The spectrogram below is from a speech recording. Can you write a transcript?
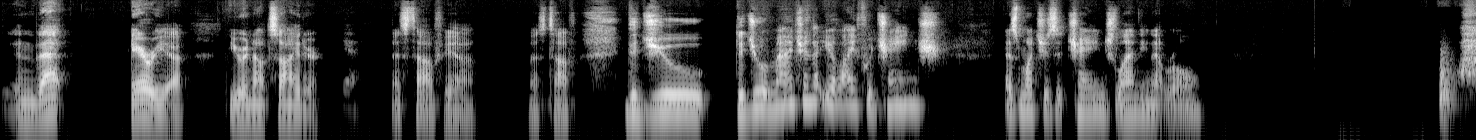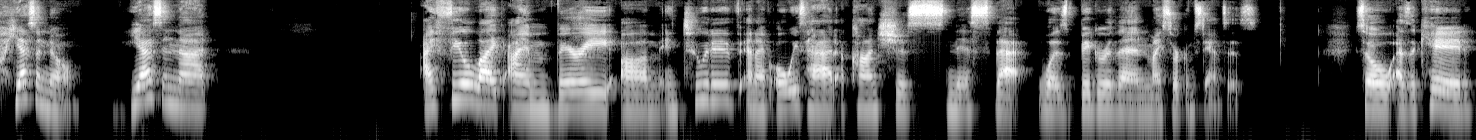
in that area you're an outsider. Yeah. That's tough, yeah. That's tough. Did you did you imagine that your life would change as much as it changed landing that role? Yes and no. Yes, in that I feel like I'm very um, intuitive and I've always had a consciousness that was bigger than my circumstances. So as a kid,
